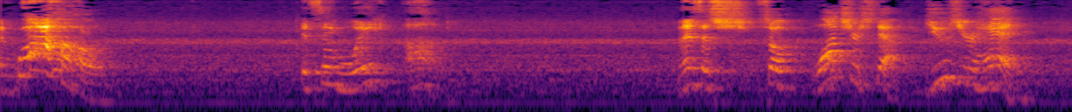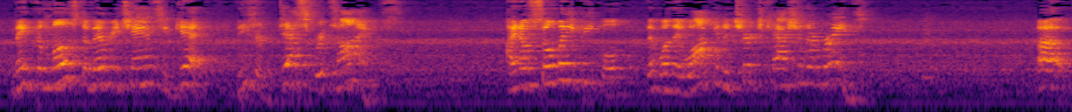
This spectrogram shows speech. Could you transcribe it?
and wow! It's saying wake up. And then it says, Shh. so watch your step. Use your head. Make the most of every chance you get. These are desperate times. I know so many people that when they walk into church, cash in their brains. Uh,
